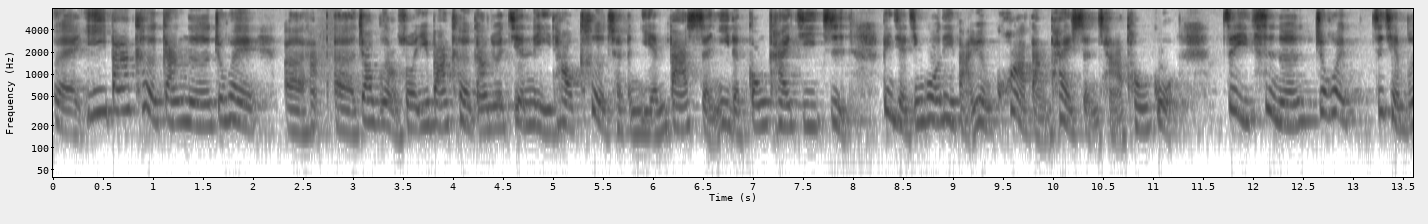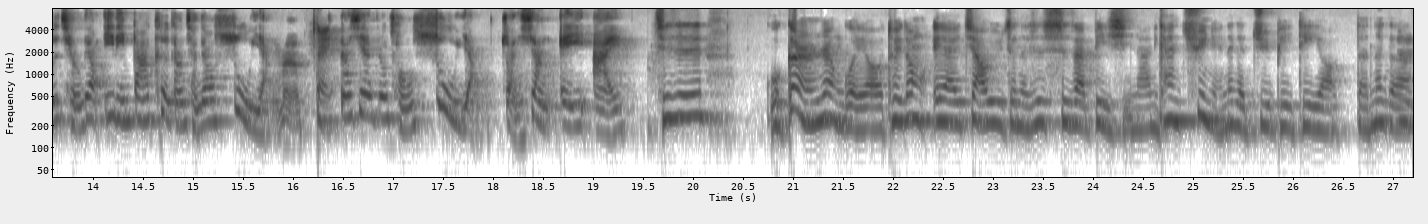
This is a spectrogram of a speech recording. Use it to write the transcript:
对一八课纲呢，就会呃，他呃，教育部长说一八课纲就会建立一套课程研发审议的公开机制，并且经过立法院跨党派审查通过。这一次呢，就会之前不是强调一零八课纲强调素养吗？对。那现在就从素养转向 AI。其实。我个人认为哦，推动 AI 教育真的是势在必行啊！你看去年那个 GPT 哦的那个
